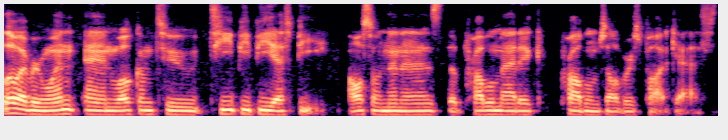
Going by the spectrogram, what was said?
Hello, everyone, and welcome to TPPSP, also known as the Problematic Problem Solvers Podcast.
